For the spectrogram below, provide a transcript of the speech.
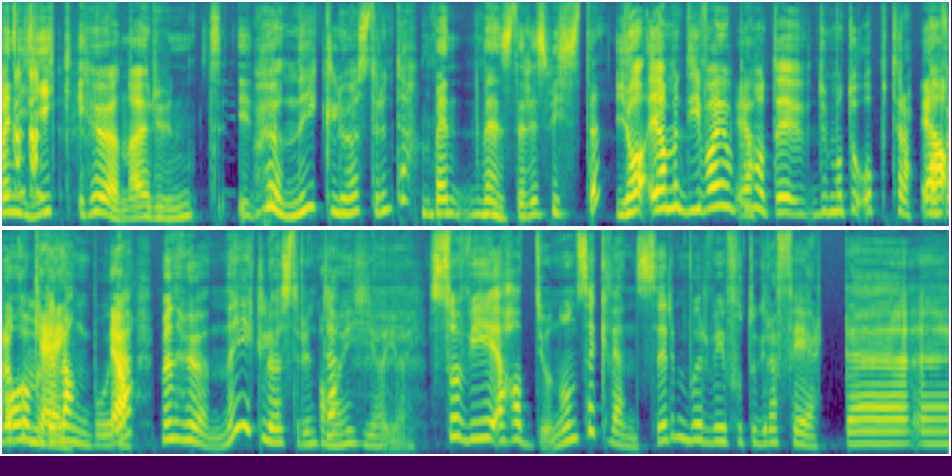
Men gikk høna rundt i, Hønene gikk løst rundt, ja. men, mens dere spiste? ja. Ja, men de var jo på en Ja. måte Du måtte opp trappa Ja, for å komme til langbordet. Men hønene gikk løst rundt, ja. Oi, oi, oi. Så vi hadde jo noen sekvenser hvor vi fotograferte eh,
